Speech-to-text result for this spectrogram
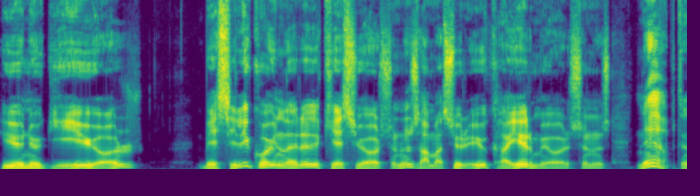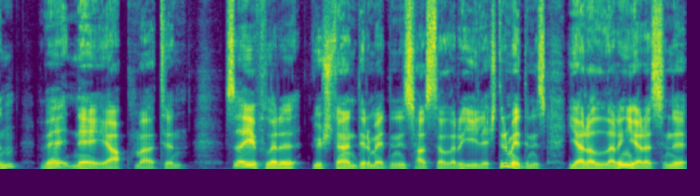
yünü giyiyor, besili koyunları kesiyorsunuz ama sürüyü kayırmıyorsunuz. Ne yaptın ve ne yapmadın? Zayıfları güçlendirmediniz, hastaları iyileştirmediniz, yaralıların yarasını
